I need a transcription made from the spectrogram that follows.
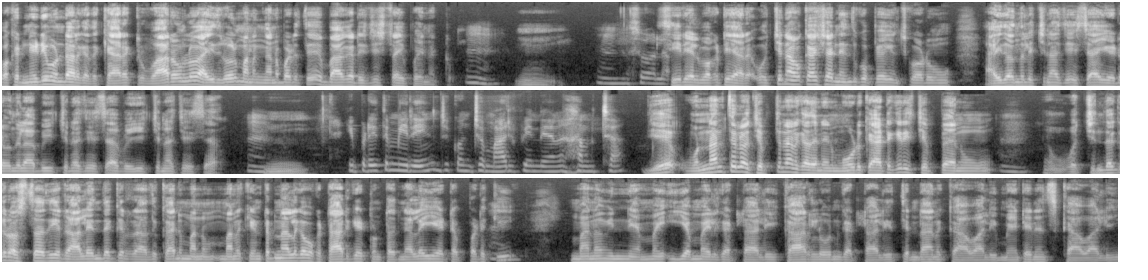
ఒక నిడి ఉండాలి కదా క్యారెక్టర్ వారంలో ఐదు రోజులు మనం కనబడితే బాగా రిజిస్టర్ అయిపోయినట్టు సీరియల్ ఒకటి అర- వచ్చిన అవకాశాన్ని ఎందుకు ఉపయోగించుకోవడం ఐదు వందలు ఇచ్చినా చేశా ఏడు వందల యాభై ఇచ్చినా చేశా వెయ్యి ఇచ్చినా. ఉమ్. ఇప్పుడైతే మీ రేంజ్ కొంచెం మారిపోయింది అని అనొచ్చా? ఏ ఉన్నంతలో చెప్తున్నాను కదా నేను మూడు కేటగిరీస్ చెప్పాను. వచ్చిన దగ్గర వస్తుంది రాలేని దగ్గర రాదు కానీ మనం మనకి ఇంటర్నల్గా ఒక టార్గెట్ ఉంటుంది నెల అయ్యేటప్పటికి మనం ఇన్ని ఎంఐ ఈఎంఐలు కట్టాలి కార్ లోన్ కట్టాలి తినడానికి కావాలి మెయింటెనెన్స్ కావాలి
